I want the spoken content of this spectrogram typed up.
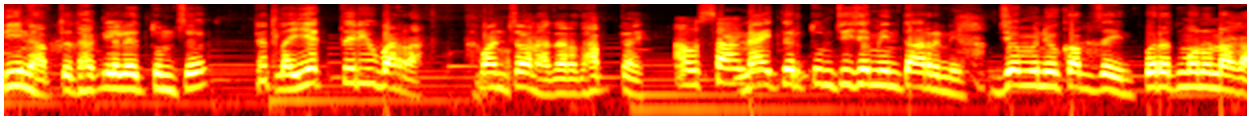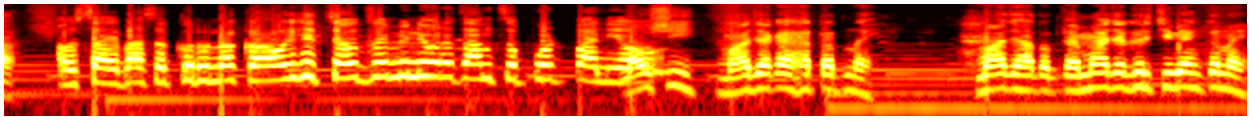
तीन हप्ते थकलेले आहेत तुमचं त्यातला एक तरी भरा पंचावन्न हजाराचा हप्ता आहे. अहो सांग नाहीतर तुमची जमीन तारणे जमिनीवर कब्जा येईल परत म्हणू नका. अहो साहेब असं करू नका. अहो ह्याच्यावर जमिनीवरच आमचं पोट पाणी अहो. मावशी माझ्या काय हातात नाही. माझ्या हातात काय? माझ्या घरची बँक नाही.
